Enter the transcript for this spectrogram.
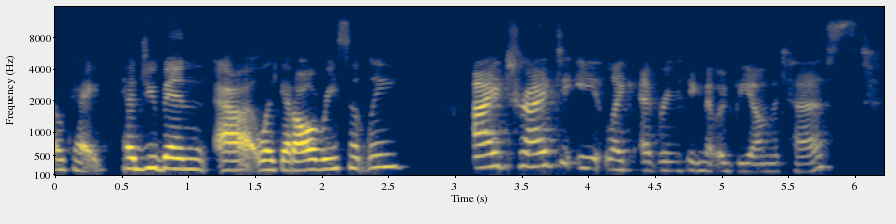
Okay. Had you been at, like at all recently? I tried to eat like everything that would be on the test.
